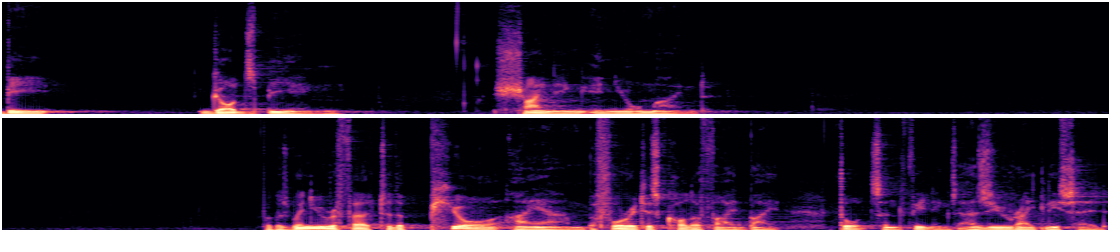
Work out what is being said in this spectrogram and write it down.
be God's being shining in your mind? Because when you refer to the pure I am before it is qualified by thoughts and feelings, as you rightly said,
